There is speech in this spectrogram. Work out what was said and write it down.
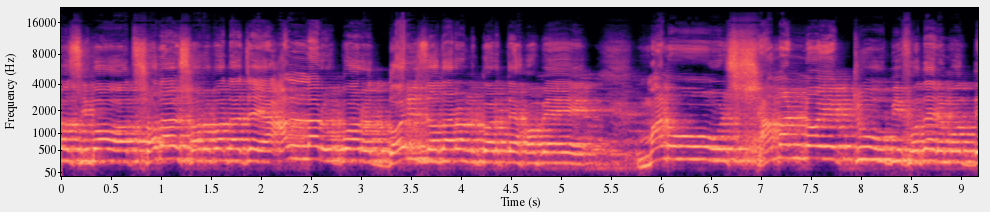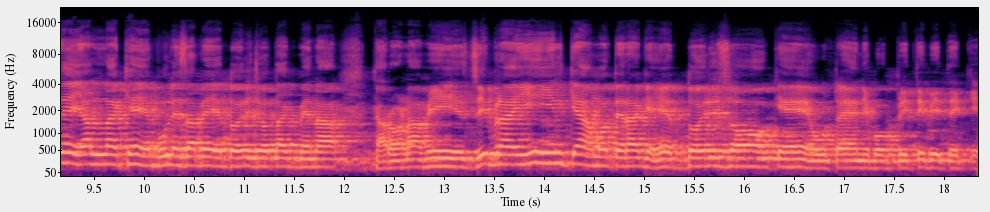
মুসিবত সদা সর্বদা যে আল্লাহর উপর ধৈর্য ধারণ করতে হবে। মানুষ সামান্য একটু বিপদের মধ্যে আল্লাহকে ভুলে যাবে, ধৈর্য থাকবে না। কারণ আমি জিব্রাইল কেমতের আগে ধৈর্যকে উঠে নিব পৃথিবী থেকে।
